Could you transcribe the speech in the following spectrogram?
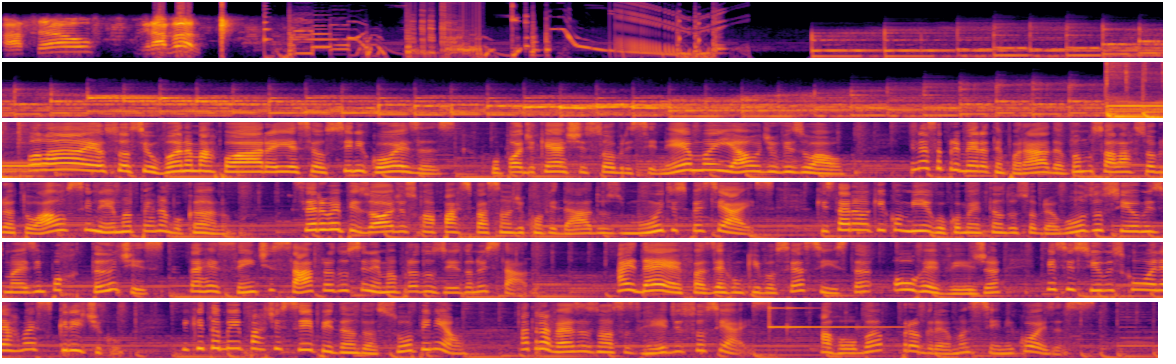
Ação, gravando. Olá, eu sou Silvana Marpoara e esse é o Cine Coisas, o podcast sobre cinema e audiovisual. E nessa primeira temporada vamos falar sobre o atual cinema pernambucano. Serão episódios com a participação de convidados muito especiais, que estarão aqui comigo comentando sobre alguns dos filmes mais importantes da recente safra do cinema produzido no estado. A ideia é fazer com que você assista ou reveja esses filmes com um olhar mais crítico e que também participe dando a sua opinião através das nossas redes sociais, arroba programa Cine Coisas.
